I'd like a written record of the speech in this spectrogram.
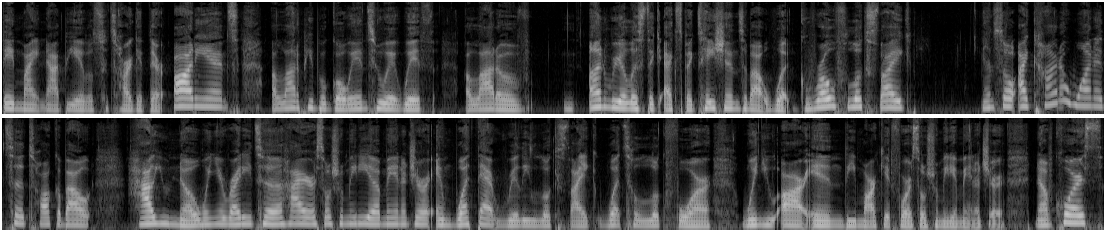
They might not be able to target their audience. A lot of people go into it with a lot of unrealistic expectations about what growth looks like and so I kind of wanted to talk about how you know when you're ready to hire a social media manager and what that really looks like, what to look for when you are in the market for a social media manager. Now, of course,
